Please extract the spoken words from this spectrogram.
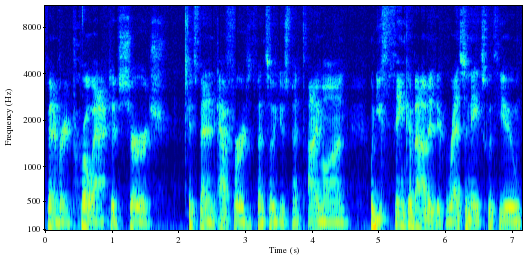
been a very proactive search. It's been an effort. It's been something you've spent time on. When you think about it, it resonates with you.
